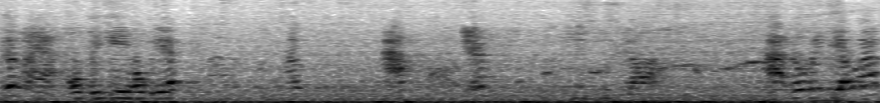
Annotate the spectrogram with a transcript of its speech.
เรื่องอะไรอะ OPG OPF ครับ อะเอฟ ยอดอะดูไปเขียวครับ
